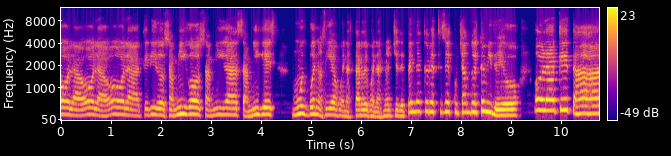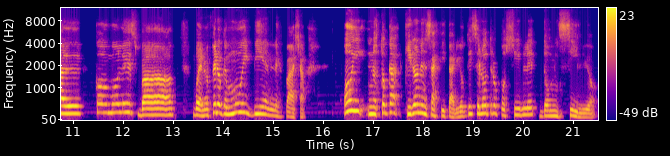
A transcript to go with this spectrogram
hola, hola, hola, queridos amigos, amigas, amigues. Muy buenos días, buenas tardes, buenas noches, depende de qué hora estés escuchando este video. Hola, ¿qué tal? ¿Cómo les va? Bueno, espero que muy bien les vaya. Hoy nos toca Quirón en Sagitario, que es el otro posible domicilio.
